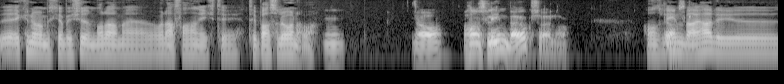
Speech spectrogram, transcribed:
ekonomiska bekymmer där med och därför han gick till, till Barcelona va? Mm. Ja, Hans Lindberg också eller? Hans Lindberg hade ju,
